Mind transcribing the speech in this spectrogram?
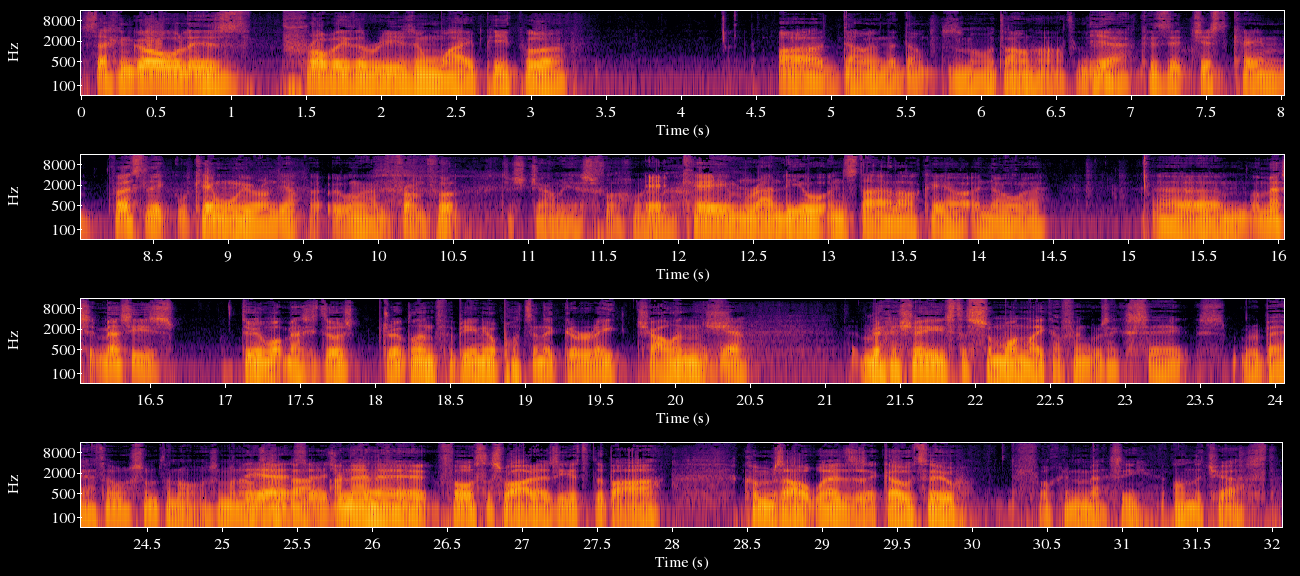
Second goal is probably the reason why people are are down in the dumps. More downhearted. Yeah, because it just came. Firstly, it came when we were on the upper, when we were on the front foot. just jammy as fuck. wasn't It came Randy Orton style RKO out of nowhere. Um, Well, Messi, Messi's doing what Messi does, dribbling. Fabinho puts in a great challenge. yeah, Ricochets to someone like, I think it was like six Roberto or something, or someone else Yeah, like that. Sergio and then uh, falls to Suarez, he hits the bar, comes out, where does it go to? Fucking Messi on the chest.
